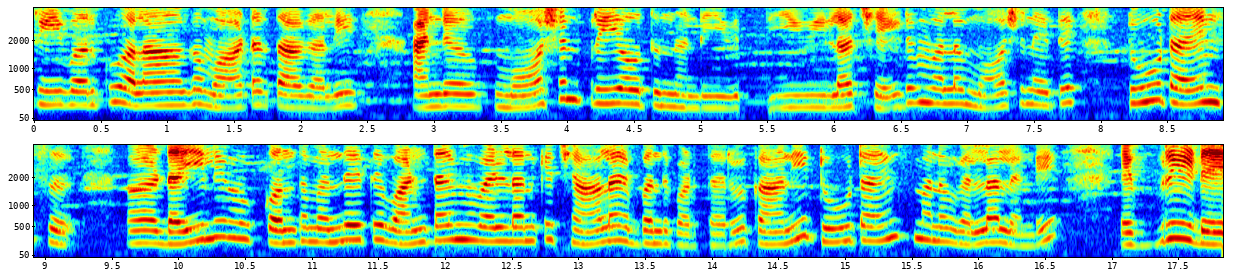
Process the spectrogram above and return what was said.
త్రీ వరకు అలాగ వాటర్ తాగాలి. అండ్ మోషన్ ఫ్రీ అవుతుందండి. ఇవి ఇలా చేయడం వల్ల మోషన్ అయితే టూ టైమ్స్ డైలీ కొంతమంది అయితే వన్ టైం వెళ్ళడానికి చాలా ఇబ్బంది పడతారు. కానీ టూ టైమ్స్ మనం వెళ్ళాలండి. ఎవ్రీ డే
